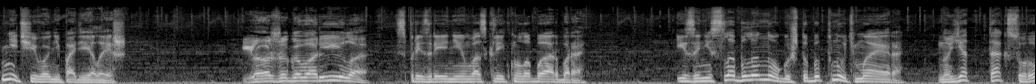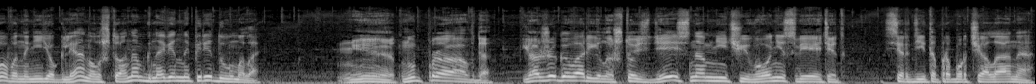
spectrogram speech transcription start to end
ничего не поделаешь. «Я же говорила!» – с презрением воскликнула Барбара. И занесла было ногу, чтобы пнуть Майера, но я так сурово на нее глянул, что она мгновенно передумала. «Нет, ну правда. Я же говорила, что здесь нам ничего не светит», – сердито пробурчала она.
